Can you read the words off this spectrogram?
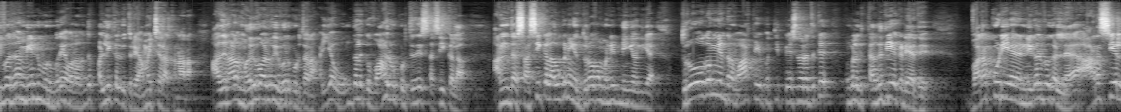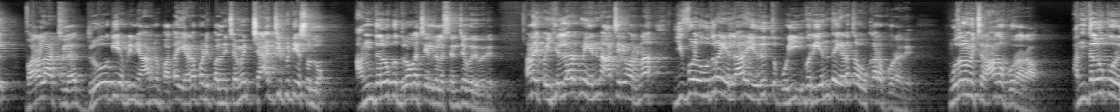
இவர் தான் மீண்டும் ஒரு முறை அவரை வந்து பள்ளிக்கல்வித்துறை அமைச்சராக்கினாராம். அதனால மறுவாழ்வு இவர் கொடுத்தாராம். ஐயா உங்களுக்கு வாழ்வு கொடுத்ததே சசிகலா. அந்த சசிகலாவுக்கு நீங்கள் துரோகம் பண்ணிட்டு நீங்கள் வந்தீங்க. துரோகம் என்ற வார்த்தையை பற்றி பேசுவதுக்கு உங்களுக்கு தகுதியே கிடையாது. வரக்கூடிய நிகழ்வுகளில் அரசியல் வரலாற்றில் துரோகி அப்படின்னு யாருன்னு பார்த்தா எடப்பாடி பழனிசாமி சாட் ஜிபிட்டியே சொல்லும். அந்த அளவுக்கு துரோக செயல்களை செஞ்சவர் இவர். ஆனால் இப்போ எல்லாருக்குமே என்ன ஆச்சரியமா இருக்குன்னா இவ்வளவு தூரம் எல்லாரும் எதிர்த்து போய் இவர் எந்த இடத்துல உட்கார போறாரு? முதலமைச்சர் ஆக போறாரா? அந்த அளவுக்கு ஒரு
